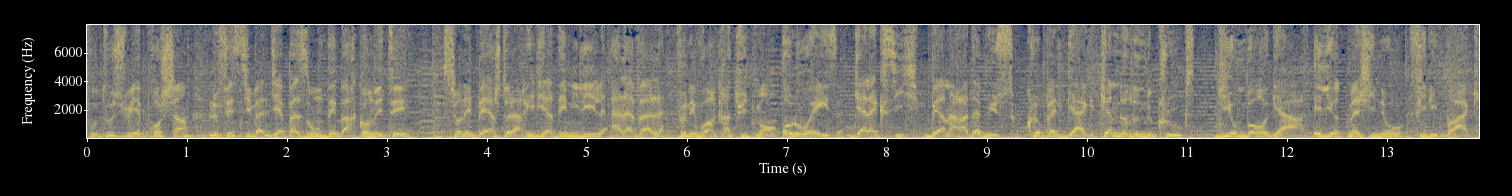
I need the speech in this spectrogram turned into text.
9 au 12 juillet prochain, le festival Diapason débarque en été. Sur les berges de la rivière d'Émile à Laval, venez voir gratuitement Always, Galaxy, Bernard Adamus, Clopelgag, Candle and the Crooks, Guillaume Beauregard, Elliot Maginot, Philippe Braque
